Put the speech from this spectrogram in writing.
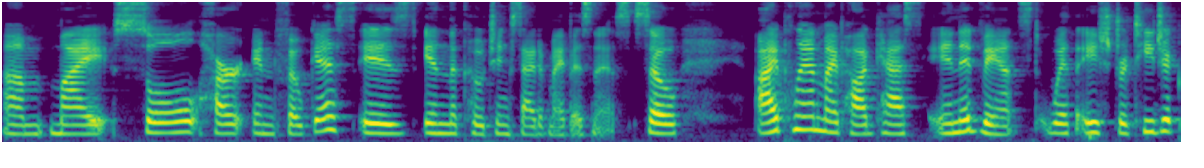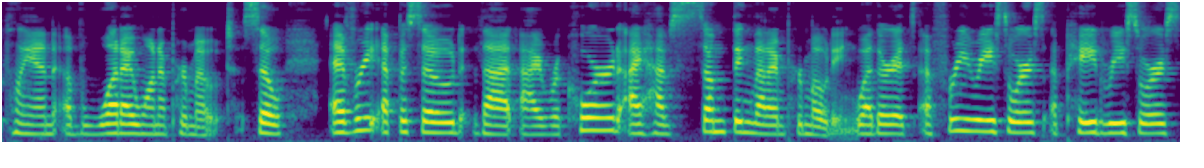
Um, my soul, heart, and focus is in the coaching side of my business. So I plan my podcast in advance with a strategic plan of what I want to promote. So every episode that I record, I have something that I'm promoting, whether it's a free resource, a paid resource,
